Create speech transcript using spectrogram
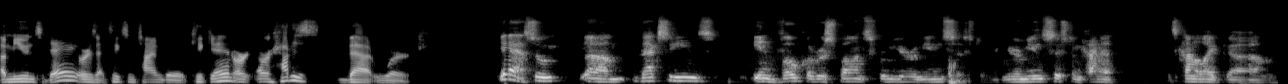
immune today, or does that take some time to kick in, or or how does that work? Yeah, so um, vaccines invoke a response from your immune system. Your immune system kind of it's kind of like um,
